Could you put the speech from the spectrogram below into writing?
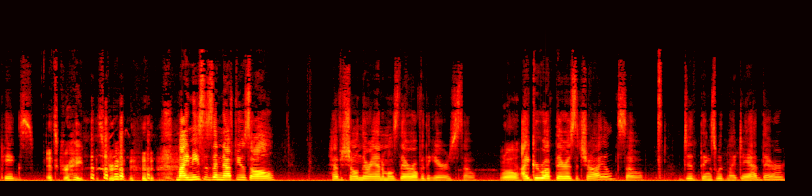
pigs. It's great. It's great. My nieces and nephews all have shown their animals there over the years. So, well, I grew up there as a child, so did things with my dad there.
